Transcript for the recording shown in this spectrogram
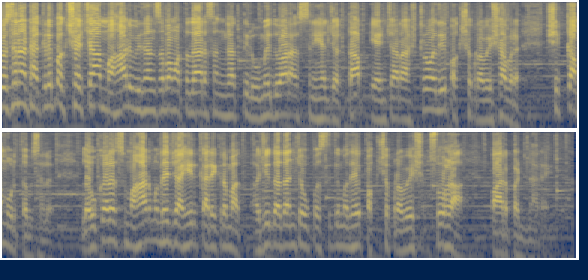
शिवसेना ठाकरे पक्षाच्या महाड विधानसभा मतदारसंघातील उमेदवार स्नेहल जगताप यांच्या राष्ट्रवादी पक्षप्रवेशावर शिक्कामोर्तब झालं. लवकरच महाडमध्ये जाहीर कार्यक्रमात अजितदादांच्या उपस्थितीमध्ये पक्षप्रवेश सोहळा पार पडणार आहे.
